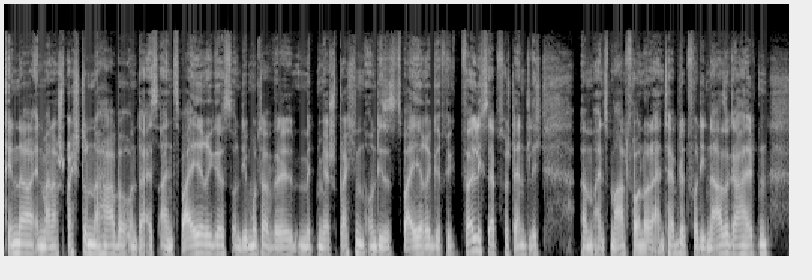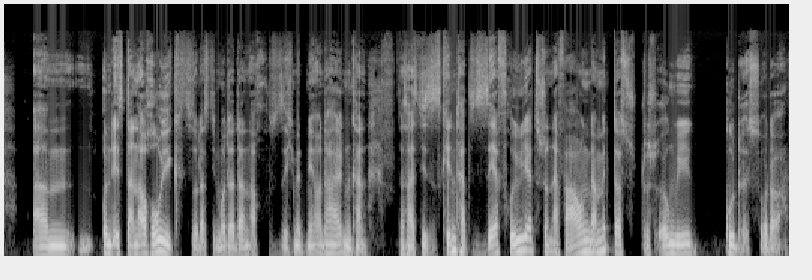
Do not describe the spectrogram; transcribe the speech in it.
Kinder in meiner Sprechstunde habe und da ist ein Zweijähriges und die Mutter will mit mir sprechen und dieses Zweijährige kriegt völlig selbstverständlich ähm, ein Smartphone oder ein Tablet vor die Nase gehalten ähm, und ist dann auch ruhig, sodass die Mutter dann auch sich mit mir unterhalten kann. Das heißt, dieses Kind hat sehr früh jetzt schon Erfahrung damit, dass das irgendwie gut ist, oder?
